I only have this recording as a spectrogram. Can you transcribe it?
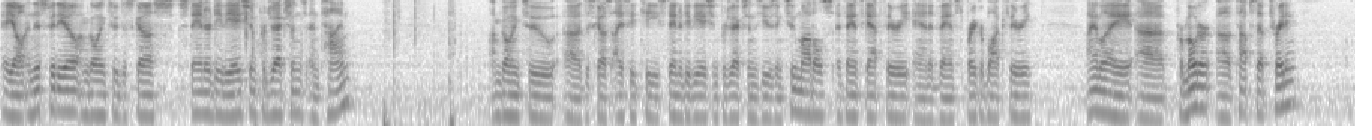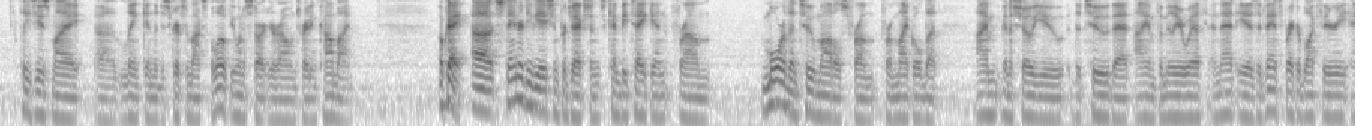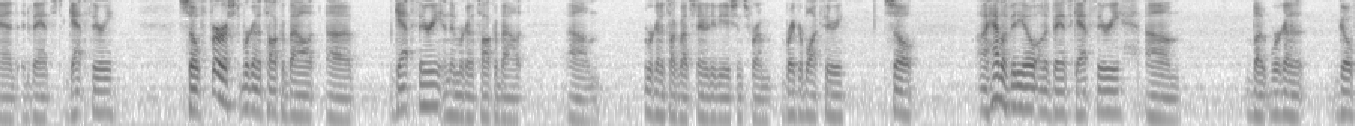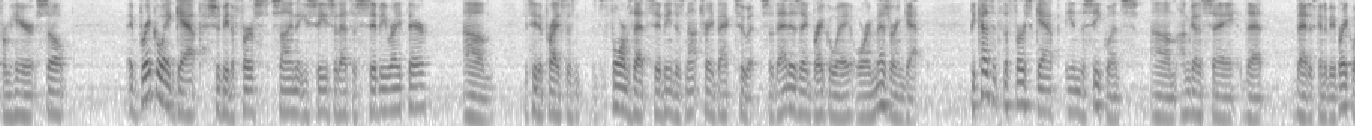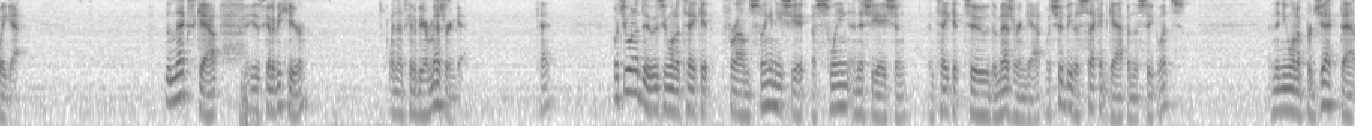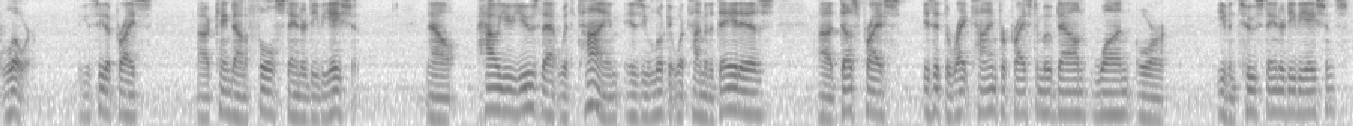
Hey y'all, in this video I'm going to discuss standard deviation projections and time. I'm going to uh, discuss ICT standard deviation projections using two models, advanced gap theory and advanced breaker block theory. I am a uh, promoter of Top Step Trading. Please use my uh, link in the description box below if you want to start your own trading combine. Okay, uh, standard deviation projections can be taken from more than two models from, from Michael, but I'm going to show you the two that I am familiar with, and that is advanced breaker block theory and advanced gap theory. So first, we're going to talk about uh, gap theory, and then we're going to talk about um, we're going to talk about standard deviations from breaker block theory. So I have a video on advanced gap theory, um, but we're going to go from here. So a breakaway gap should be the first sign that you see. So that's a SIBI right there. Um, you can see the price does, forms that SIBI and does not trade back to it. So that is a breakaway or a measuring gap. Because it's the first gap in the sequence, um, I'm going to say that that is going to be a breakaway gap. The next gap is going to be here, and that's going to be our measuring gap. Okay. What you want to do is you want to take it from swing initiate a swing initiation and take it to the measuring gap, which should be the second gap in the sequence. And then you want to project that lower. You can see the price uh, came down a full standard deviation. Now, how you use that with time is you look at what time of the day it is. Uh, does price, is it the right time for price to move down one or even two standard deviations?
